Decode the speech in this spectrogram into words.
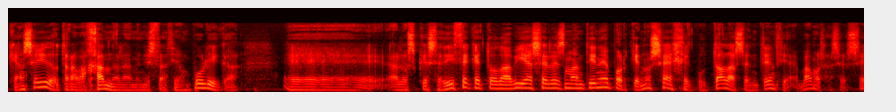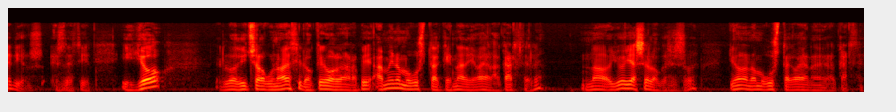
que han seguido trabajando en la administración pública. Eh, a los que se dice que todavía se les mantiene porque no se ha ejecutado la sentencia. Vamos a ser serios. Es decir, y yo lo he dicho alguna vez y lo quiero volver a repetir, a mí no me gusta que nadie vaya a la cárcel. ¿eh? No, yo ya sé lo que es eso. ¿eh? Yo no me gusta que vaya nadie a la cárcel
